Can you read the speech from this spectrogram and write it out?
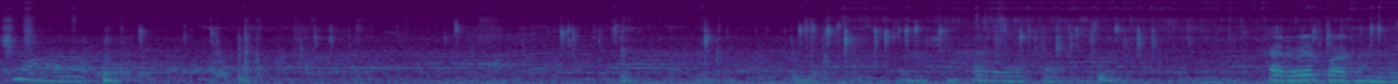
కొంచెం కొంచెం కరివేపాకు కరివేపాకు అండి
